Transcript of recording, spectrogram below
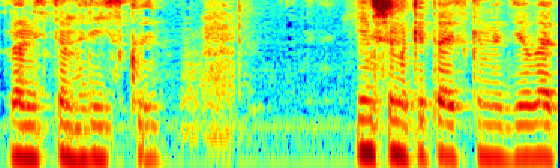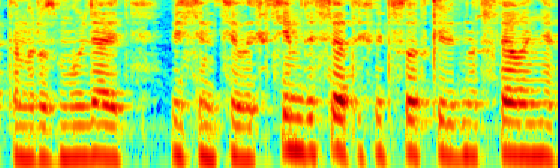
замість англійської. Іншими китайськими діалектами розмовляють 8,7% від населення,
